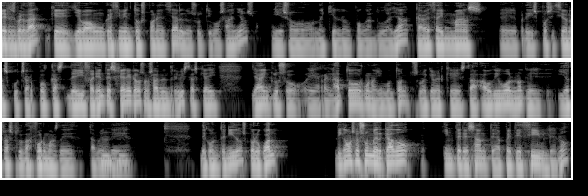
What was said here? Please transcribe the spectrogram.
pero es verdad que lleva un crecimiento exponencial en los últimos años y eso no hay quien lo ponga en duda ya. Cada vez hay más eh, predisposición a escuchar podcasts de diferentes géneros, o sea, de entrevistas que hay ya incluso eh, relatos, bueno, hay un montón. Solo hay que ver que está Audible ¿no? que, y otras plataformas de, también de, de contenidos, con lo cual digamos que es un mercado interesante, apetecible, ¿no?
